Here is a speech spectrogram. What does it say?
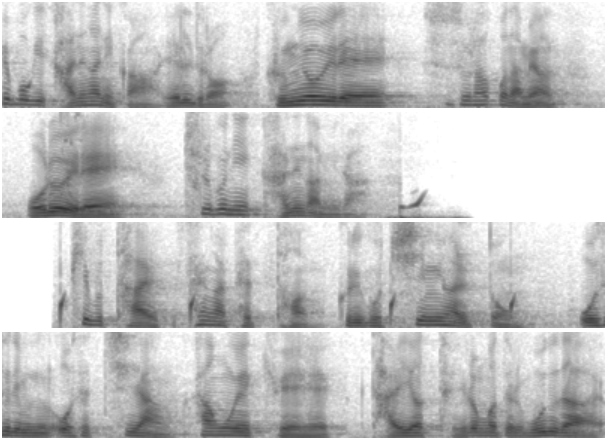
회복이 가능하니까 예를 들어 금요일에 수술하고 나면 월요일에 출근이 가능합니다. 피부 타입, 생활 패턴, 그리고 취미 활동, 옷을 입는 옷의 취향, 향후의 계획, 다이어트 이런 것들을 모두 다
